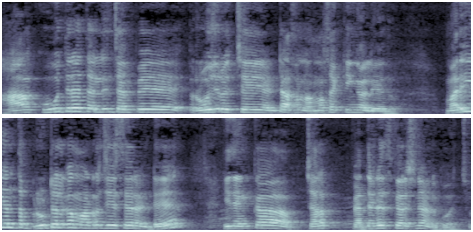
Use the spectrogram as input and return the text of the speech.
ఆ కూతురే తల్లిని చంపే రోజులు వచ్చాయి అంటే అసలు నమ్మశక్యంగా లేదు. మరీ ఎంత బ్రూటల్గా మర్డర్ చేశారంటే ఇది ఇంకా చాలా పెద్ద డిస్కషన్ అనుకోవచ్చు.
